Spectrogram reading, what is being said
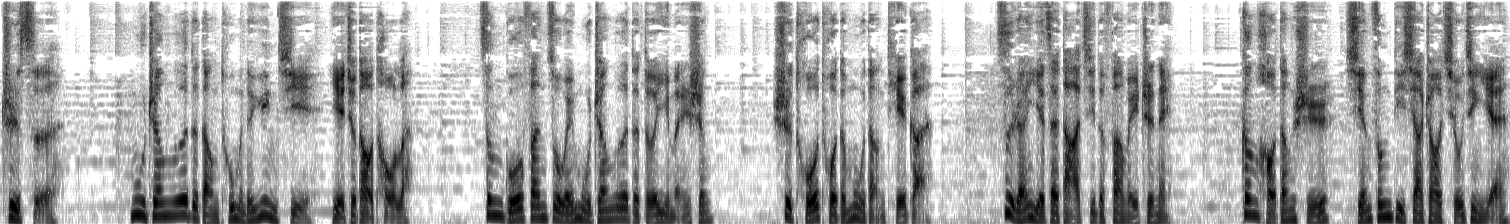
至此，穆彰阿的党徒们的运气也就到头了。曾国藩作为穆彰阿的得意门生，是妥妥的木党铁杆，自然也在打击的范围之内。刚好当时咸丰帝下诏求禁言，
